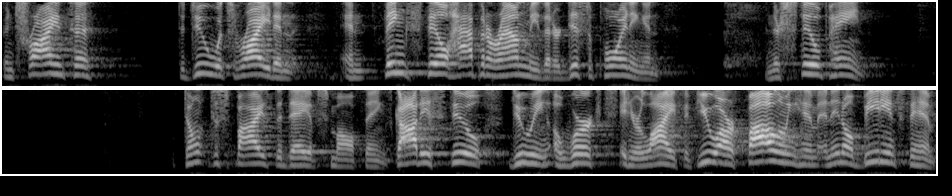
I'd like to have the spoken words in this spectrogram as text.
been trying to, to do what's right and, and things still happen around me that are disappointing and and there's still pain. Don't despise the day of small things. God is still doing a work in your life. If you are following Him and in obedience to Him,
